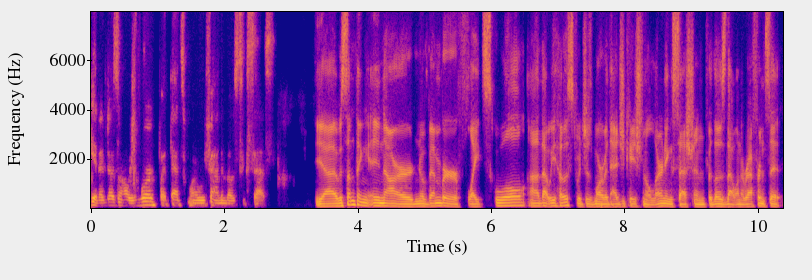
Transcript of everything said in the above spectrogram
again, it doesn't always work, but that's where we found the most success. Yeah, it was something in our November flight school uh, that we host, which is more of an educational learning session for those that want to reference it.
